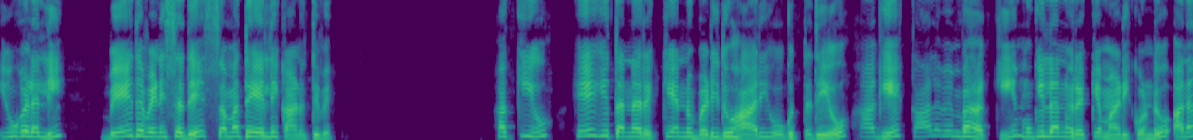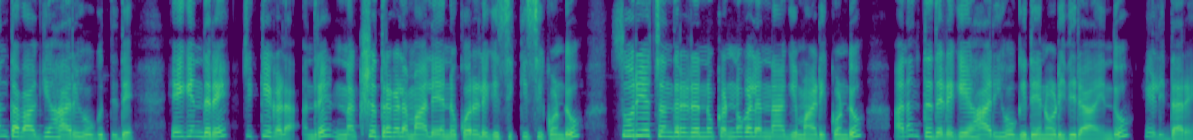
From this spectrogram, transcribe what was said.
ಇವುಗಳಲ್ಲಿ ಭೇದವೆಣಿಸದೆ ಸಮತೆಯಲ್ಲಿ ಕಾಣುತ್ತಿವೆ. ಹಕ್ಕಿಯು ಹೇಗೆ ತನ್ನ ರೆಕ್ಕೆಯನ್ನು ಬಡಿದು ಹಾರಿ ಹೋಗುತ್ತದೆಯೋ ಹಾಗೆ ಕಾಲವೆಂಬ ಹಕ್ಕಿ ಮುಗಿಲನ್ನು ರೆಕ್ಕೆ ಮಾಡಿಕೊಂಡು ಅನಂತವಾಗಿ ಹಾರಿ ಹೋಗುತ್ತಿದೆ. ಹೇಗೆಂದರೆ ಚಿಕ್ಕೆಗಳ, ಅಂದರೆ ನಕ್ಷತ್ರಗಳ ಮಾಲೆಯನ್ನು ಕೊರಳಿಗೆ ಸಿಕ್ಕಿಸಿಕೊಂಡು ಸೂರ್ಯಚಂದ್ರರನ್ನು ಕಣ್ಣುಗಳನ್ನಾಗಿ ಮಾಡಿಕೊಂಡು ಅನಂತದೆಡೆಗೆ ಹಾರಿ ಹೋಗಿದೆ ನೋಡಿದಿರಾ ಎಂದು ಹೇಳಿದ್ದಾರೆ.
